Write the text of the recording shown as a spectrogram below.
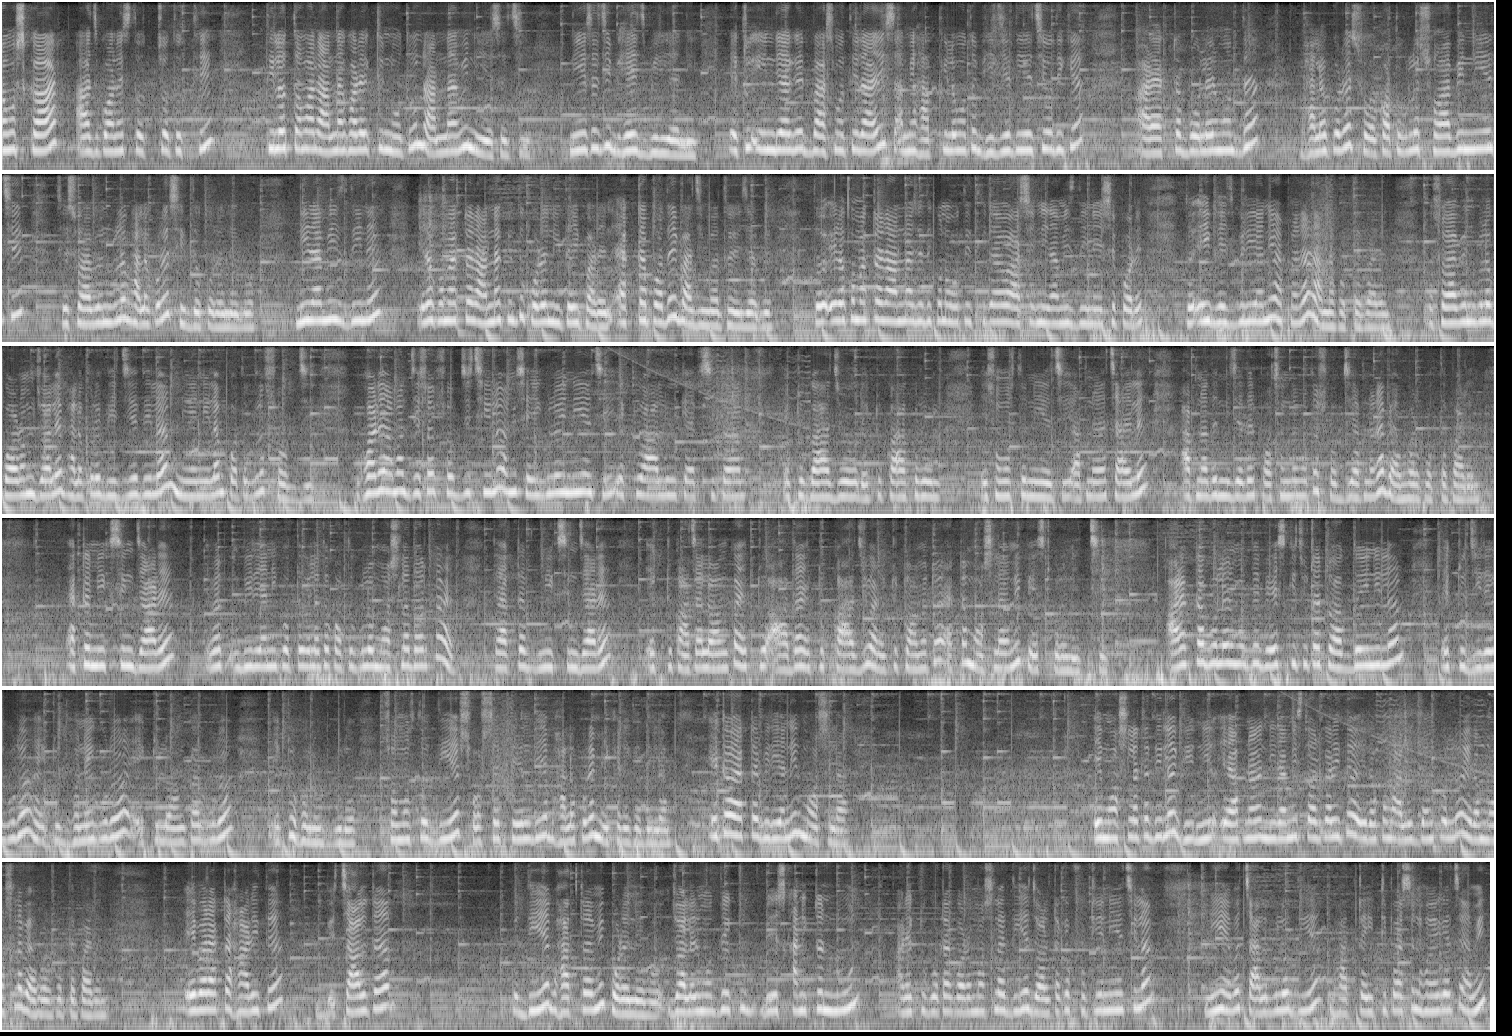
নমস্কার, আজ গণেশ চতুর্থী। তিলোত্তমা রান্নাঘরে একটি নতুন রান্না আমি নিয়ে এসেছি। নিয়ে এসেছি ভেজ বিরিয়ানি। একটু ইন্ডিয়া গেট বাসমতি রাইস আমি হাফ কিলো মতো ভিজিয়ে দিয়েছি ওদিকে। আর একটা বোলের মধ্যে ভালো করে কতগুলো সয়াবিন নিয়েছি। সেই সয়াবিনগুলো ভালো করে সিদ্ধ করে নেব। নিরামিষ দিনে এরকম একটা রান্না কিন্তু করে নিতেই পারেন। একটা পদেই বাজিমাত হয়ে যাবে। তো এরকম একটা রান্না যদি কোনো অতিথিরাও আসে, নিরামিষ দিনে এসে পড়ে, তো এই ভেজ বিরিয়ানি আপনারা রান্না করতে পারেন। তো সয়াবিনগুলো গরম জলে ভালো করে ভিজিয়ে দিলাম, নিয়ে নিলাম কতগুলো সবজি। ঘরে আমার যেসব সবজি ছিল আমি সেইগুলোই নিয়েছি। একটু আলু, ক্যাপসিকাম, একটু গাজর, একটু কাঁকরুল, এই সমস্ত নিয়েছি। আপনারা চাইলে আপনাদের নিজেদের পছন্দ মতো সবজি আপনারা ব্যবহার করতে পারেন। একটা মিক্সিং জারে এবার বিরিয়ানি করতে গেলে তো কতগুলো মশলা দরকার? তো একটা মিক্সিং জারে একটু কাঁচা লঙ্কা, একটু আদা, একটু কাজু আর একটু টমেটো একটা মশলা আমি পেস্ট করে নিচ্ছি। আর একটা বোলের মধ্যে বেশ কিছুটা টক দই নিলাম, একটু জিরে গুঁড়ো, একটু ধনে গুঁড়ো, একটু লঙ্কা গুঁড়ো, একটু হলুদ গুঁড়ো, সমস্ত দিয়ে সর্ষের তেল দিয়ে ভালো করে মেখে রেখে দিলাম। এটাও একটা বিরিয়ানির মশলা। এই মশলাটা দিলে আপনারা নিরামিষ তরকারিতে এরকম আলুর দম করলেও এরকম মশলা ব্যবহার করতে পারেন। এবার একটা হাঁড়িতে চালটা দিয়ে ভাতটা আমি করে নেব। জলের মধ্যে একটু বেশ খানিকটা নুন আর একটু গোটা গরম মশলা দিয়ে জলটাকে ফুটিয়ে নিয়েছিলাম। নিয়ে এবার চালগুলো দিয়ে ভাতটা এইট্টি পার্সেন্ট হয়ে গেছে আমি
